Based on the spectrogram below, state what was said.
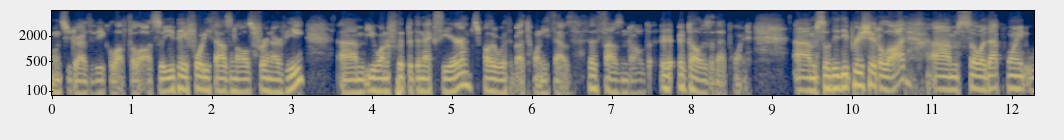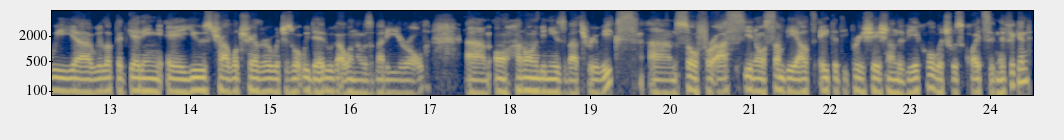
once you drive the vehicle off the lot. So you pay forty thousand dollars for an RV. Um, you want to flip it the next year, it's probably worth about twenty thousand dollars at that point. Um, so they depreciate a lot. Um, so at that point, we uh, we looked at getting a used travel trailer, which is what we did. We got one that was about a year old. Um, had only been used about three weeks. Um, so so for us, you know, somebody else ate the depreciation on the vehicle, which was quite significant.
